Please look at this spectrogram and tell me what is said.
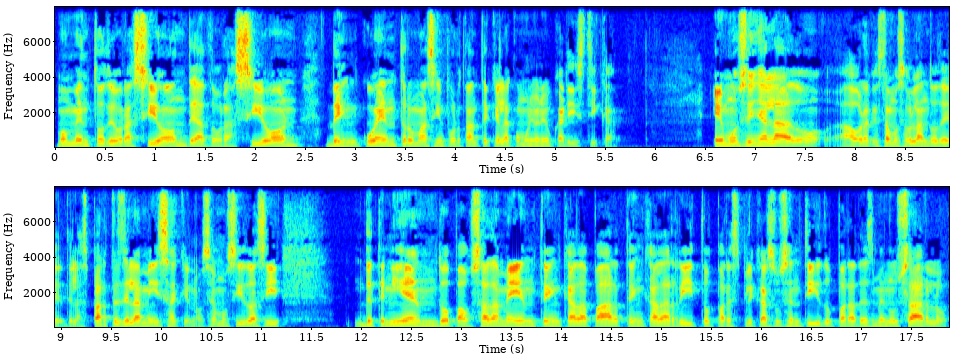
momento de oración, de adoración, de encuentro más importante que la comunión eucarística. Hemos señalado, ahora que estamos hablando de, las partes de la misa, que nos hemos ido así deteniendo pausadamente en cada parte, en cada rito, para explicar su sentido, para desmenuzarlo,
